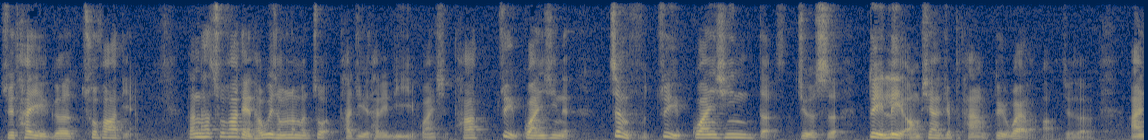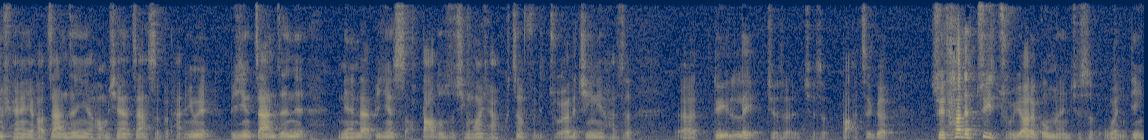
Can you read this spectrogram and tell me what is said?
所以它有一个出发点。但它出发点，它为什么那么做？它就有它的利益关系。它最关心的，政府最关心的就是对内啊，我们现在就不谈对外了啊，就是。安全也好，战争也好，我们现在暂时不谈，因为毕竟战争的年代毕竟少，大多数情况下，政府的主要的精力还是，呃，对内，就是就是把这个，所以它的最主要的功能就是稳定，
